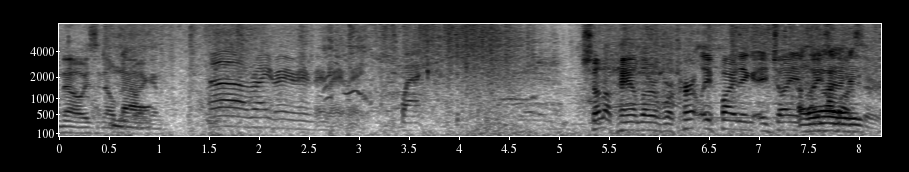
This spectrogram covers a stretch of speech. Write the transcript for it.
No, he's an Elder No. Dragon. Ah, right, right, right, right, right, right. Whack. Shut up, handler. We're currently fighting a giant Oh, ice monster.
